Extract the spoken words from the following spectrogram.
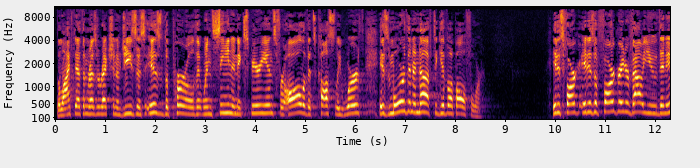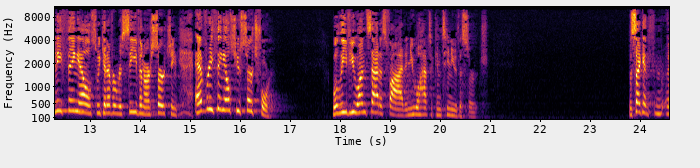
The life, death, and resurrection of Jesus is the pearl that when seen and experienced for all of its costly worth is more than enough to give up all for. It is far, it is of far greater value than anything else we could ever receive in our searching. Everything else you search for will leave you unsatisfied and you will have to continue the search. The second uh, uh,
